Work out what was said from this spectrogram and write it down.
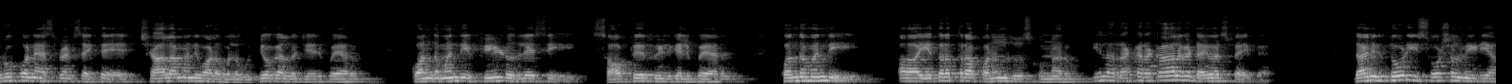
గ్రూప్ వన్ ఆస్పిరెంట్స్ అయితే చాలామంది వాళ్ళ వాళ్ళ ఉద్యోగాల్లో చేరిపోయారు. కొంతమంది ఫీల్డ్ వదిలేసి సాఫ్ట్వేర్ ఫీల్డ్కి వెళ్ళిపోయారు. కొంతమంది ఇతరత్ర పనులు చూసుకున్నారు. ఇలా రకరకాలుగా డైవర్సిఫై అయిపోయారు. దానికి తోడు ఈ సోషల్ మీడియా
